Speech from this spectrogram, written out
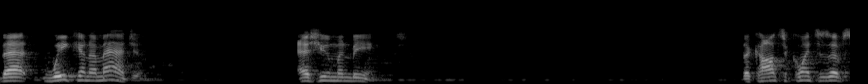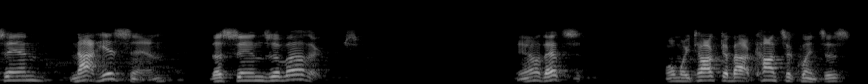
that we can imagine as human beings. The consequences of sin, not his sin, the sins of others. You know, that's when we talked about consequences.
